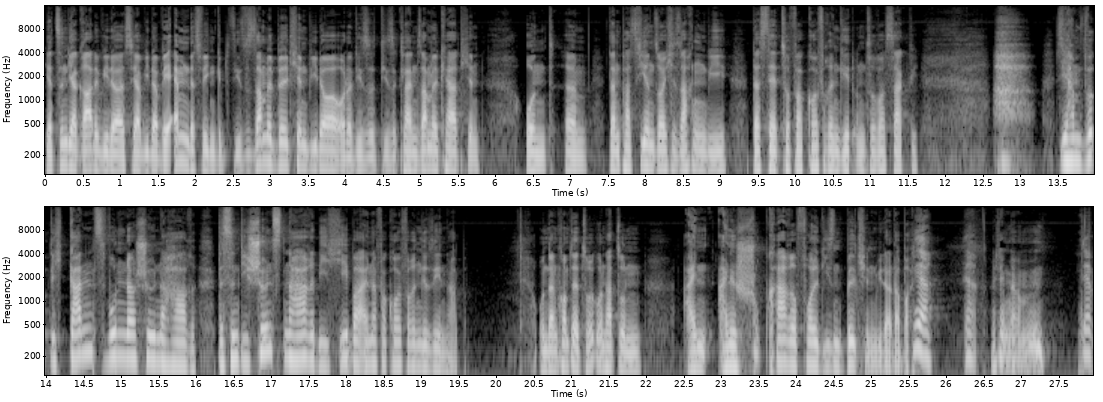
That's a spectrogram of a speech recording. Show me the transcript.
Jetzt sind ja gerade wieder, ist ja wieder WM, deswegen gibt's diese Sammelbildchen wieder oder diese, diese kleinen Sammelkärtchen. Und ähm, dann passieren solche Sachen wie, dass der zur Verkäuferin geht und sowas sagt wie, Sie haben wirklich ganz wunderschöne Haare. Das sind die schönsten Haare, die ich je bei einer Verkäuferin gesehen habe. Und dann kommt er zurück und hat so ein, ein, eine Schubkarre voll diesen Bildchen wieder dabei. Ja, ja. Und ich denke mir, hm, Der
